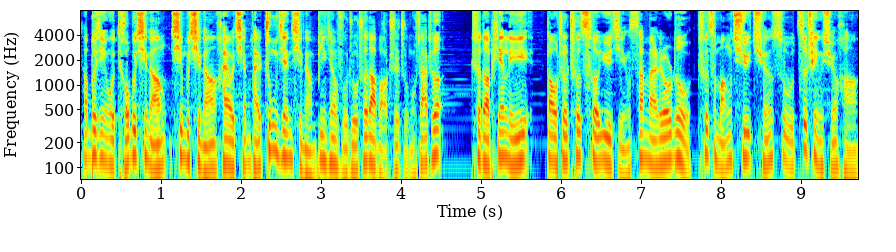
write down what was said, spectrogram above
它不仅有头部气囊、七部气囊，还有前排中间气囊、并线辅助、车道保持、主动刹车、车道偏离、倒车车侧预警、三百六十度车侧盲区、全速自适应巡航、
